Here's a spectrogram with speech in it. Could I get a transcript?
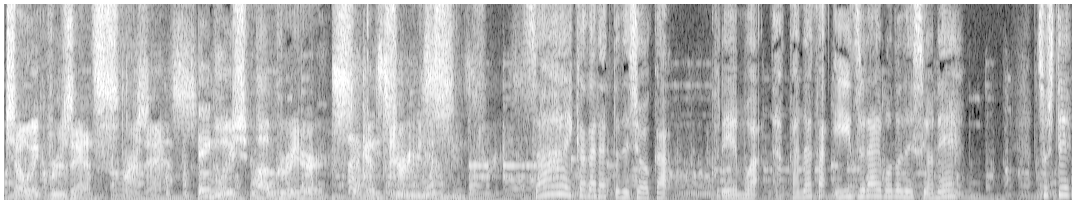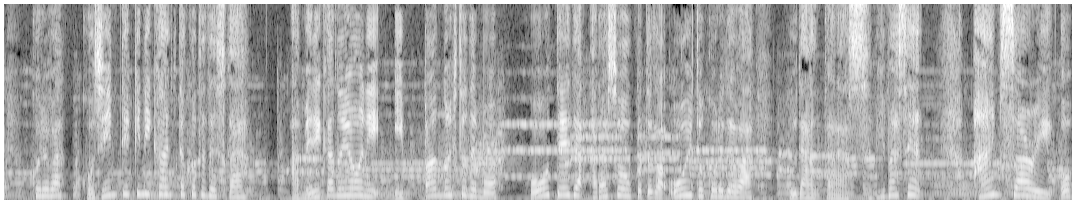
TOEIC presents English Upgrader Second Series. さあいかがだったでしょうか？クレームはなかなか言いづらいものですよね。そしてこれは個人的に感じたことですがアメリカのように一般の人でも法廷で争うことが多いところでは普段からすみません。I'm sorry を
